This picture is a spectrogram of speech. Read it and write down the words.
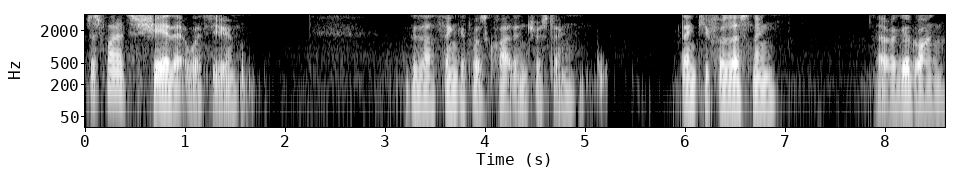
just wanted to share that with you because I think it was quite interesting. Thank you for listening. Have a good one.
